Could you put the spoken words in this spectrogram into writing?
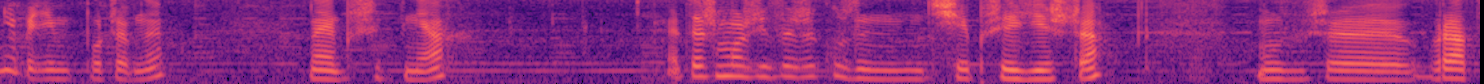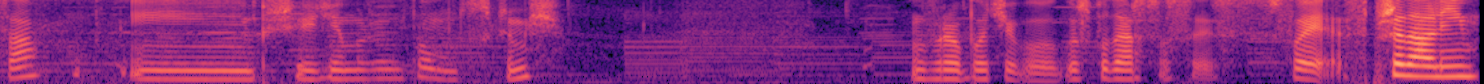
nie będzie mi potrzebny w najbliższych dniach. A też możliwe, że kuzyn dzisiaj przyjedzie jeszcze. Mówił, że wraca i przyjedzie może mi pomóc w czymś. W robocie, bo gospodarstwo sobie swoje sprzedali.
